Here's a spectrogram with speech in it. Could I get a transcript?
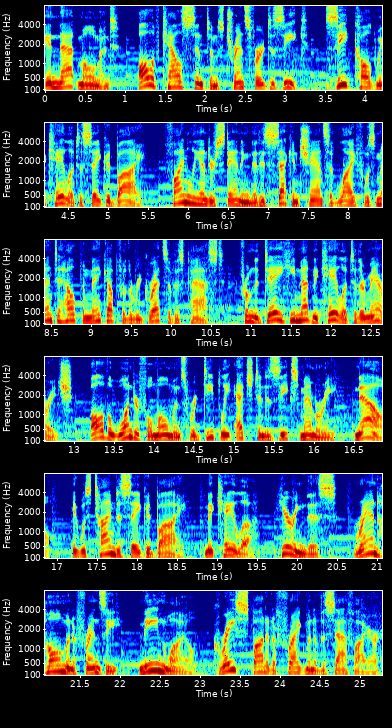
In that moment, all of Cal's symptoms transferred to Zeke. Zeke called Michaela to say goodbye, finally understanding that his second chance at life was meant to help him make up for the regrets of his past. From the day he met Michaela to their marriage, all the wonderful moments were deeply etched into Zeke's memory. Now, it was time to say goodbye. Michaela, hearing this, ran home in a frenzy. Meanwhile, Grace spotted a fragment of the sapphire.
